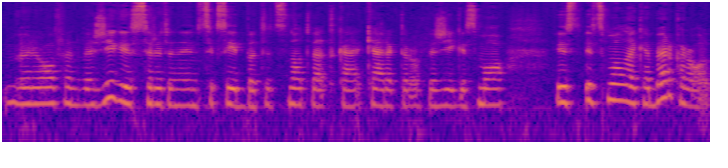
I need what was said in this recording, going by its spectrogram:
very often the jig is written in six eight, but it's not that ca- character of the jig. It's more, it's it's more like a barcarolle.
